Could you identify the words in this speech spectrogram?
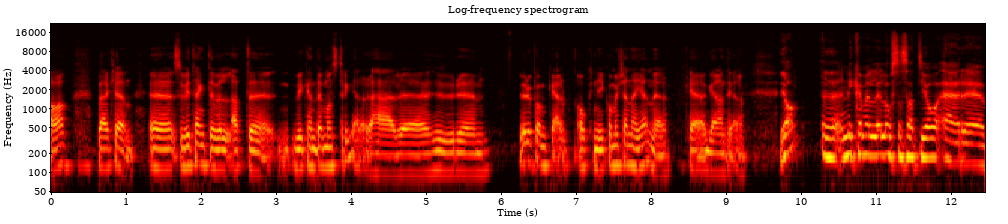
Ja, verkligen. Eh, så vi tänkte väl att eh, vi kan demonstrera det här eh, hur, hur det funkar. Och ni kommer känna igen er, kan jag garantera. Ja, ni kan väl låtsas att jag är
